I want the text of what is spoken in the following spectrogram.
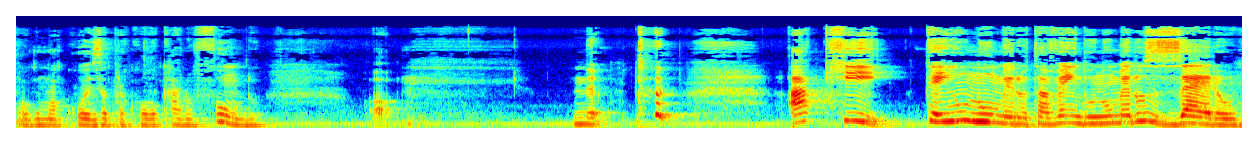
alguma coisa pra colocar no fundo. Ó. Não. Aqui tem um número, tá vendo? O número zero.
